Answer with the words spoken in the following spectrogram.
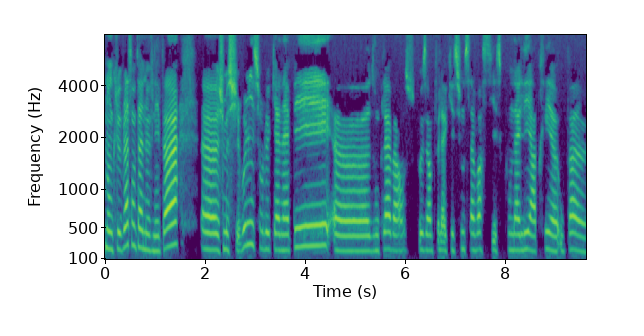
Donc le placenta ne venait pas. Euh, je me suis remise sur le canapé. Euh, donc là, bah, on se posait un peu la question de savoir si est-ce qu'on allait après euh, ou pas euh,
